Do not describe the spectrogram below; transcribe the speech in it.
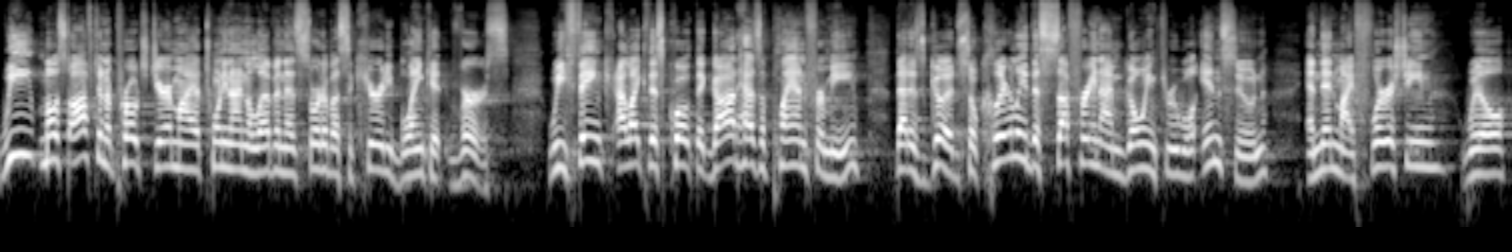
We most often approach Jeremiah 29:11 as sort of a security blanket verse. We think, I like this quote, that God has a plan for me that is good, so clearly the suffering I'm going through will end soon, and then my flourishing will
